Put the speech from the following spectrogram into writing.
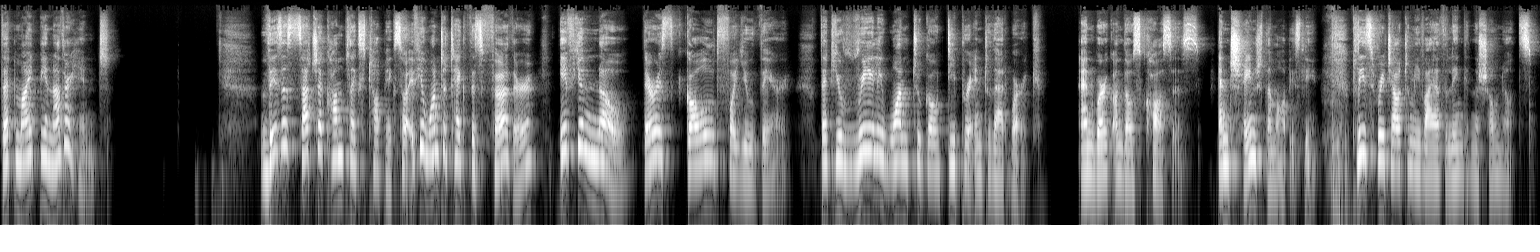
that might be another hint. This is such a complex topic. So if you want to take this further, if you know there is gold for you there, that you really want to go deeper into that work and work on those causes and change them, obviously, please reach out to me via the link in the show notes.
